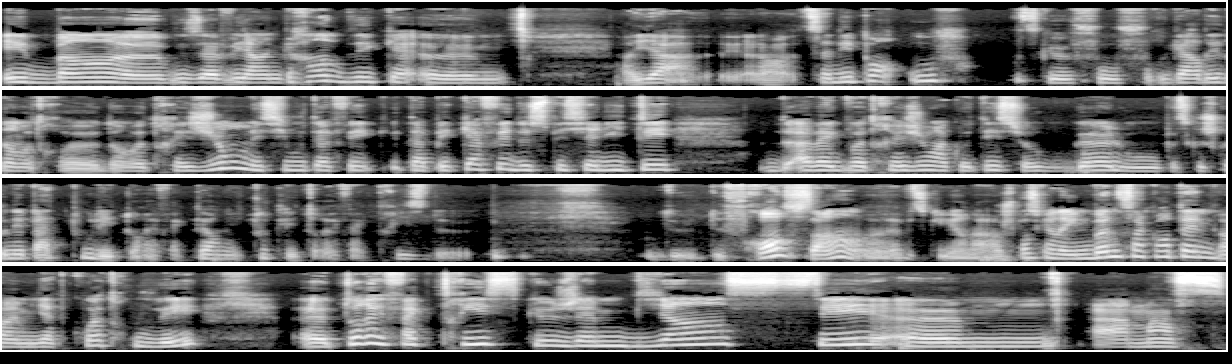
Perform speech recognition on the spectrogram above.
Eh ben, euh, vous avez un grain déca... Euh, il y alors ça dépend où, parce que faut, faut regarder dans votre dans votre région. Mais si vous tapez, café de spécialité avec votre région à côté sur Google, parce que je connais pas tous les torréfacteurs ni toutes les torréfactrices de de, de France, hein, parce qu'il y en a, je pense qu'il y en a une bonne cinquantaine quand même. Il y a de quoi trouver. Euh, torréfactrice que j'aime bien, c'est euh, ah mince,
